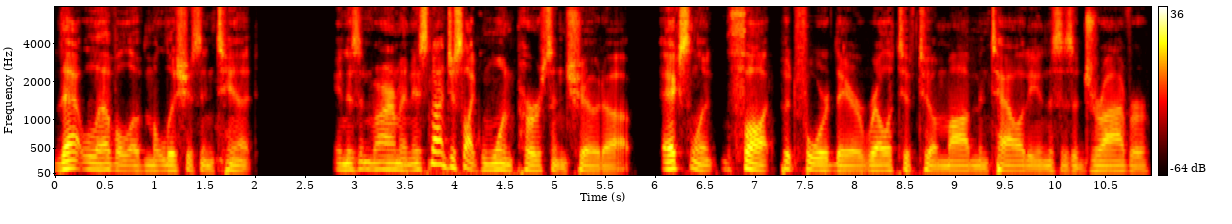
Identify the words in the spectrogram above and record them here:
that level of malicious intent in this environment? It's not just like one person showed up. Excellent thought put forward there relative to a mob mentality, and this is a driver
